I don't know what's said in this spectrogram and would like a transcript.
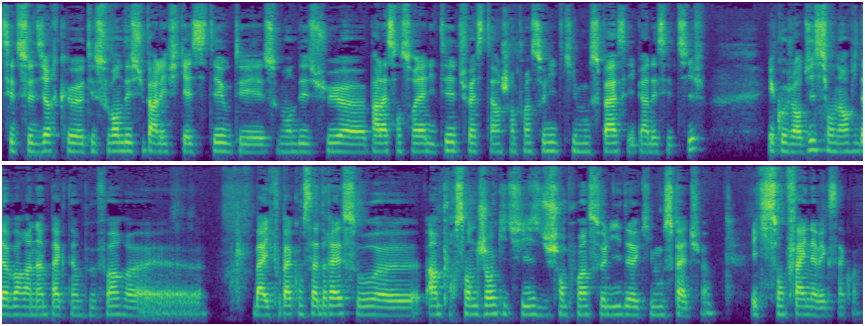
c'est de se dire que tu es souvent déçu par l'efficacité ou tu es souvent déçu par la sensorialité. Tu vois, si t'as un shampoing solide qui mousse pas, c'est hyper déceptif et qu'aujourd'hui, si on a envie d'avoir un impact un peu fort, euh, bah il faut pas qu'on s'adresse aux 1% euh, de gens qui utilisent du shampoing solide qui mousse pas, tu vois, et qui sont fine avec ça, quoi.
